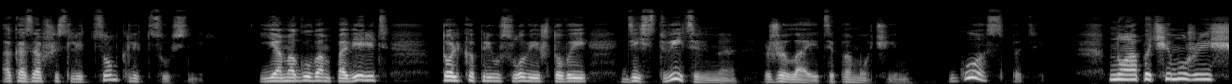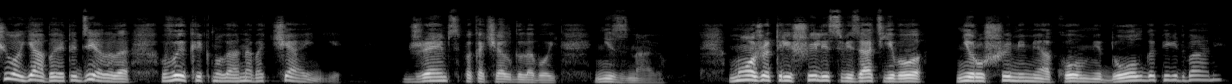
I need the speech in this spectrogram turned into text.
оказавшись лицом к лицу с ней. Я могу вам поверить только при условии, что вы действительно желаете помочь ему. Господи! Ну а почему же еще я бы это делала? выкрикнула она в отчаянии. Джеймс покачал головой. Не знаю. Может, решили связать его нерушимыми оковами долго перед вами?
